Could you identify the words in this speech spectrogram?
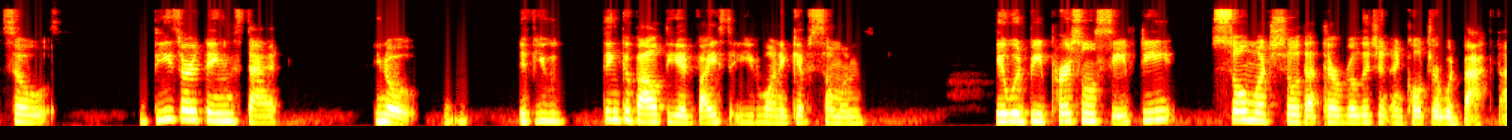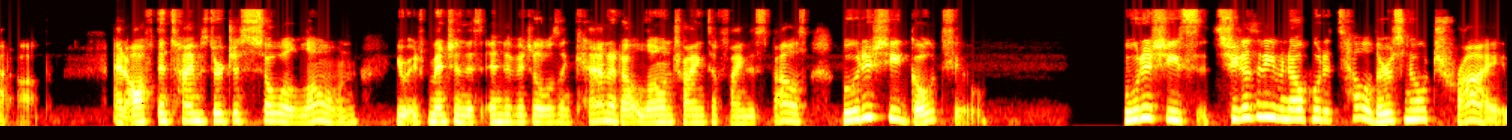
So these are things that, you know, if you think about the advice that you'd want to give someone, it would be personal safety, so much so that their religion and culture would back that up. And oftentimes they're just so alone. You mentioned this individual was in Canada alone trying to find a spouse. Who does she go to? Who does she? She doesn't even know who to tell. There's no tribe.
